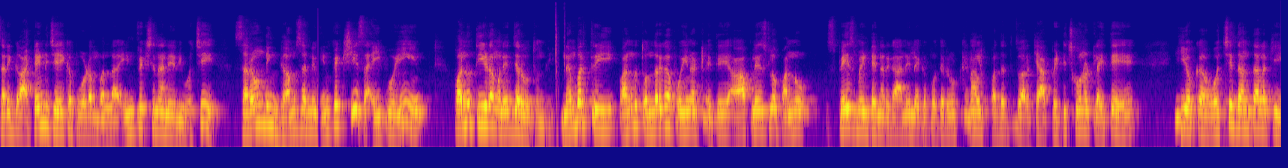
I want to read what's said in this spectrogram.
సరిగ్గా అటెండ్ చేయకపోవడం వల్ల ఇన్ఫెక్షన్ అనేది వచ్చి సరౌండింగ్ గమ్స్ అన్ని ఇన్ఫెక్షియస్ అయిపోయి పన్ను తీయడం అనేది జరుగుతుంది. నెంబర్ త్రీ పన్ను తొందరగా పోయినట్లయితే ఆ ప్లేస్లో పన్ను స్పేస్ మెయింటైనర్ కానీ లేకపోతే రూట్ కెనాల్ పద్ధతి ద్వారా క్యాప్ పెట్టించుకున్నట్లయితే ఈ యొక్క వచ్చే దంతాలకి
